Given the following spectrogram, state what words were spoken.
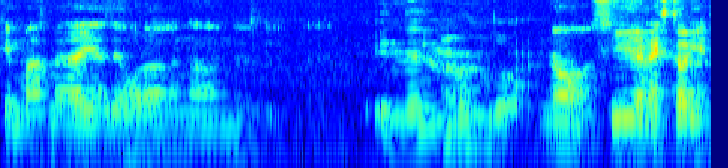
que más medallas de oro ha ganado en el... En el mundo. No, sí, en la historia.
